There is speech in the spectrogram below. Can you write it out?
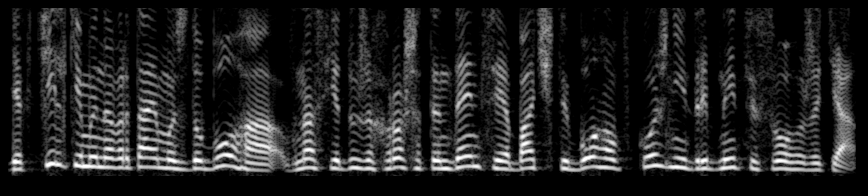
як тільки ми навертаємось до Бога, в нас є дуже хороша тенденція бачити Бога в кожній дрібниці свого життя.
